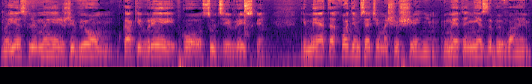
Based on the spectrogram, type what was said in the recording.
Но если мы живем как евреи по сути еврейской, и мы это ходим с этим ощущением, и мы это не забываем,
